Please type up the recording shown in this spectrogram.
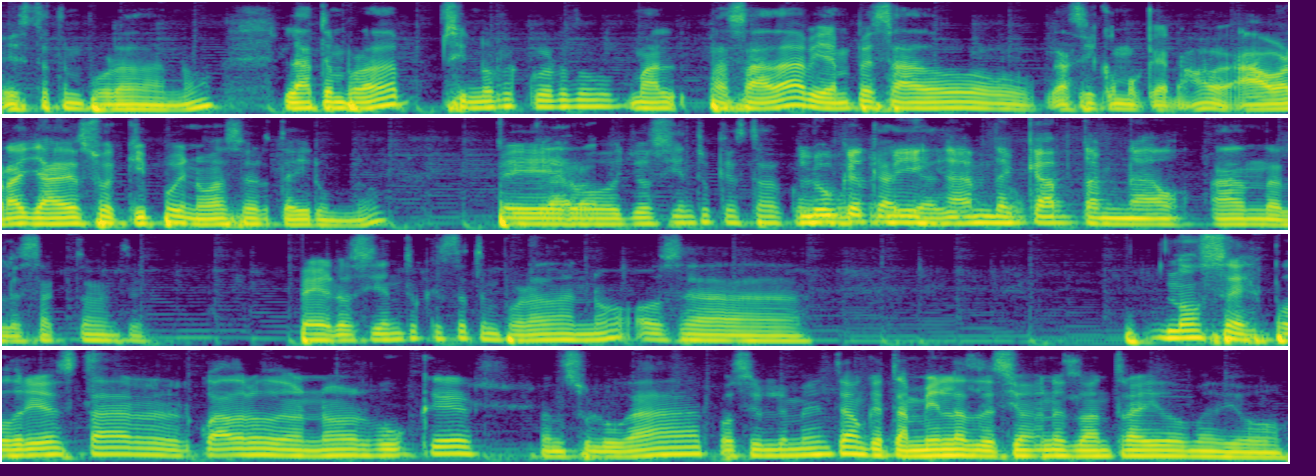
esta temporada, ¿no? La temporada, si no recuerdo mal, pasada había empezado así como que no, ahora ya es su equipo y no va a ser Tatum, ¿no? Pero yo siento que está como Look at me, I'm the captain now. Ándale, exactamente. Pero siento que esta temporada no, o sea, no sé, podría estar el cuadro de honor Booker en su lugar, posiblemente, aunque también las lesiones lo han traído medio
